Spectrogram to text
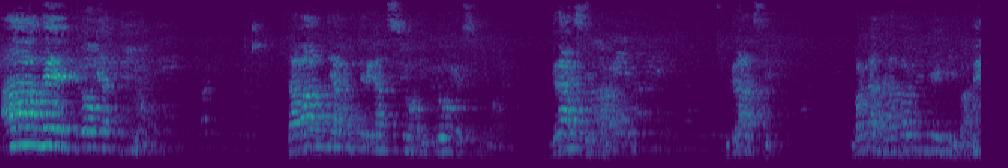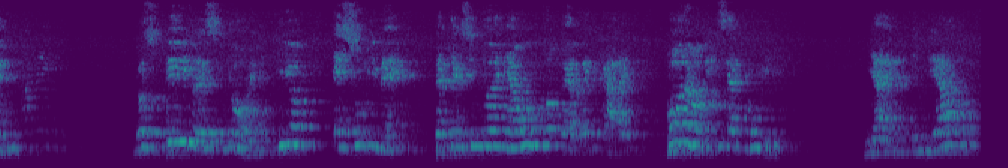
Amen. Gloria a Dio. Davanti a tutte le nazioni. Gloria al Signore. Grazie Padre. Grazie. Guardate, la parola di Dio è viva. Amen. Lo Spirito del Signore, Dio, è su di me perché il Signore mi ha unto per recare buone notizie agli umili. Mi ha inviato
